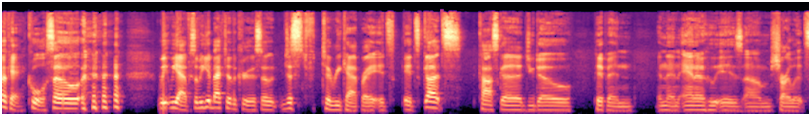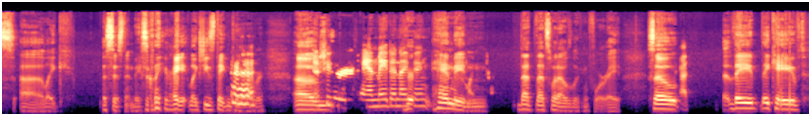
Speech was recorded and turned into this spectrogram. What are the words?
Okay, cool. So we, we yeah, so we get back to the crew. So just to recap, right? It's it's Guts, Casca, Judeau, Pippin, and then Anna, who is um, Charlotte's uh, like assistant, basically, right? Like she's taking care of her. Um, yeah, she's her handmaiden, I her think. handmaiden. That that's what I was looking for, right? So they they caved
